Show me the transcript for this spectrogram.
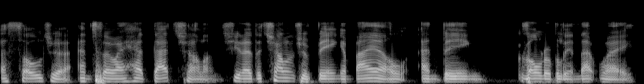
a soldier, and so I had that challenge. You know, the challenge of being a male and being vulnerable in that way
